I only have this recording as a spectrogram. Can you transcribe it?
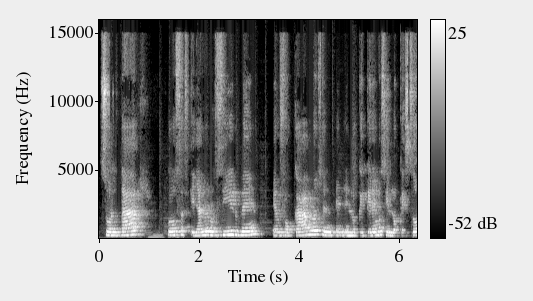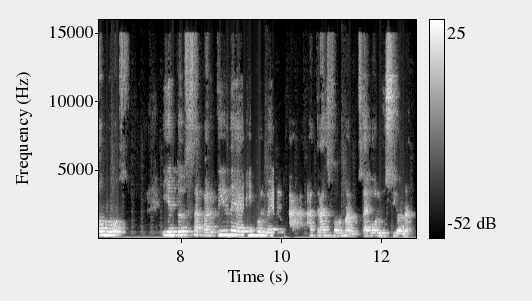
soltar cosas que ya no nos sirven, enfocarnos en, lo que queremos y en lo que somos, y entonces a partir de ahí volver a, transformarnos, a evolucionar.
